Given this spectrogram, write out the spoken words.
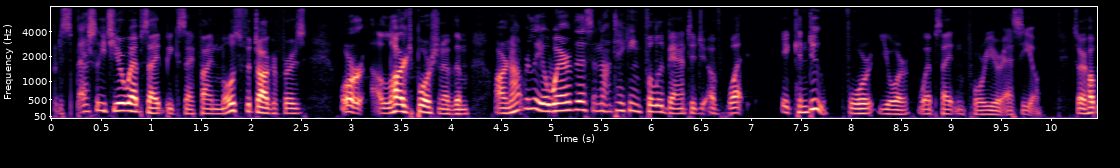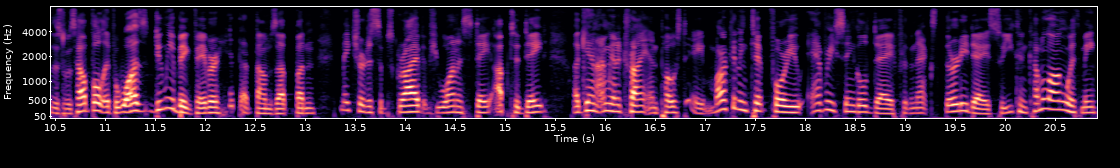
but especially to your website because I find most photographers, or a large portion of them, are not really aware of this and not taking full advantage of what it can do for your website and for your SEO. So I hope this was helpful. If it was, do me a big favor, hit that thumbs up button. Make sure to subscribe if you want to stay up to date. Again, I'm going to try and post a marketing tip for you every single day for the next 30 days so you can come along with me,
